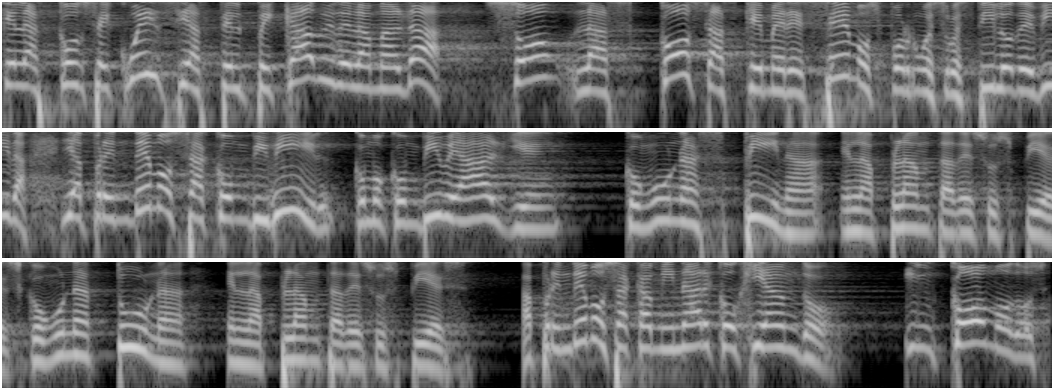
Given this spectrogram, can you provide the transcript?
que las consecuencias del pecado y de la maldad son las cosas que merecemos por nuestro estilo de vida y aprendemos a convivir como convive alguien con una espina en la planta de sus pies, con una tuna en la planta de sus pies. Aprendemos a caminar cojeando, incómodos,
